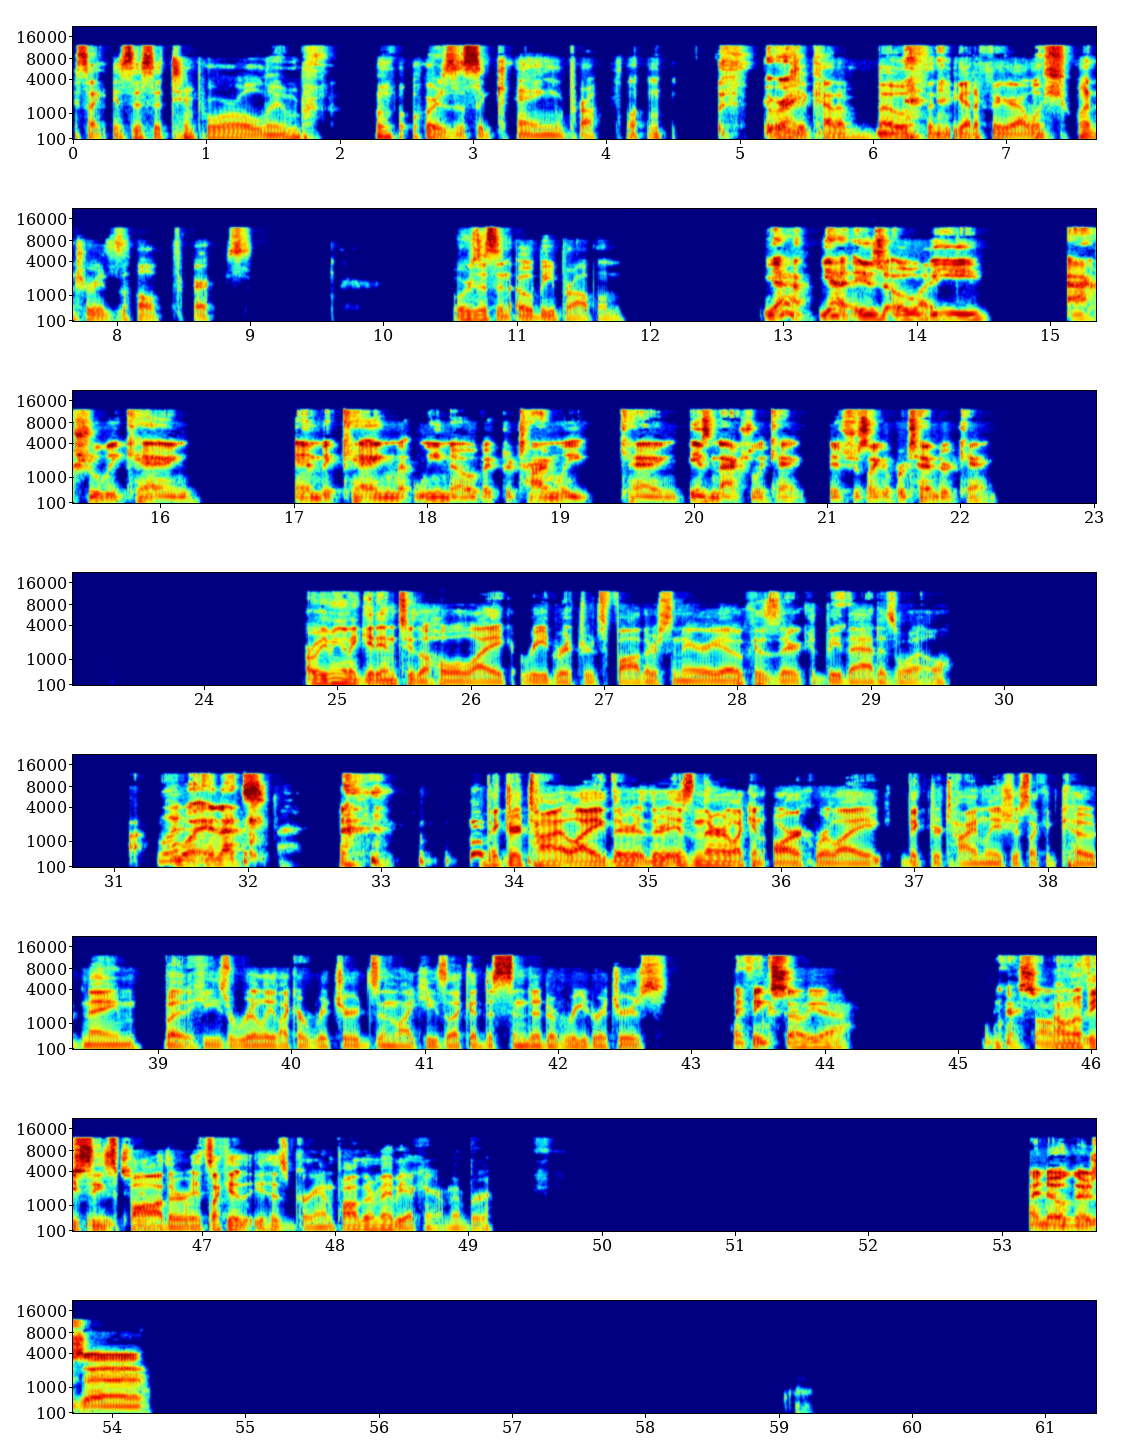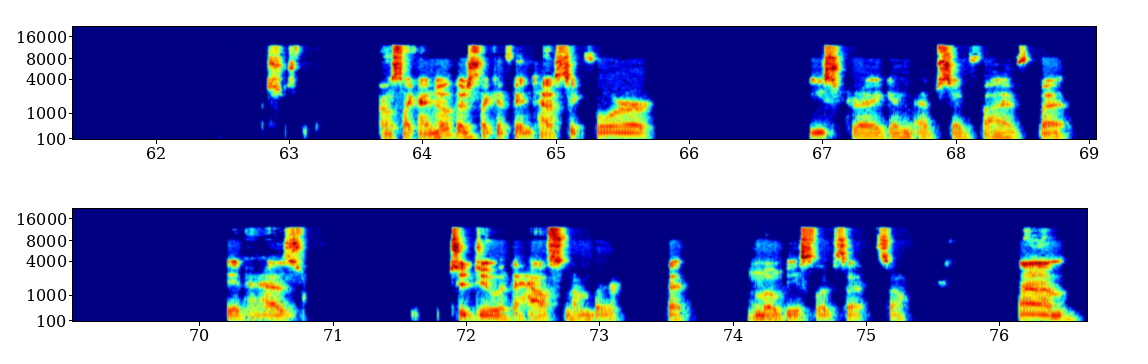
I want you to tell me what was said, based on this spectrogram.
It's like, is this a temporal loom problem or is this a Kang problem? Or is it kind of both, and you got to figure out which one to resolve first? Or is this an OB problem? Yeah, yeah. Is OB Like- actually Kang? And the Kang that we know, Victor Timely Kang, isn't actually Kang. It's just like a pretender Kang. Are we even going to get into the whole like Reed Richards' father scenario? Because there could be that as well. What? Well, and that's Victor Time, like there, there isn't there like an arc where like Victor Timely is just like a code name, but he's really like a Richards and like he's like a descendant of Reed Richards. I think so. Yeah, I think I saw. I don't know if he's his father. It's like his, his grandfather, maybe. I can't remember. I know there's a. I was like, I know there's like a Fantastic Four Easter egg in episode five, but it has to do with the house number that Hmm. Mobius lives at. So, um,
